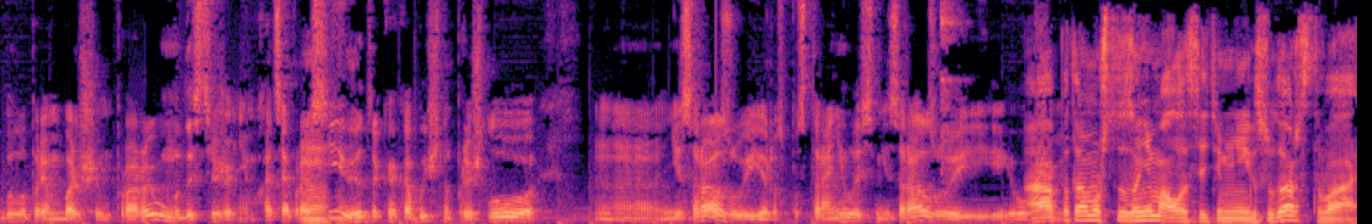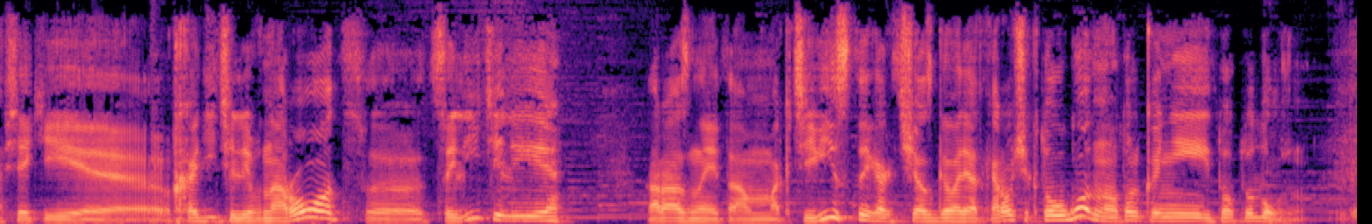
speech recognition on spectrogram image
было прям большим прорывом и достижением. Хотя в Россию uh-huh. это, как обычно, пришло э, не сразу и распространилось не сразу. И, общем... А потому что занималось этим не государство, а всякие ходители в народ, э, целители, разные там активисты, как сейчас говорят. Короче, кто угодно, но только не тот, кто должен. Да.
